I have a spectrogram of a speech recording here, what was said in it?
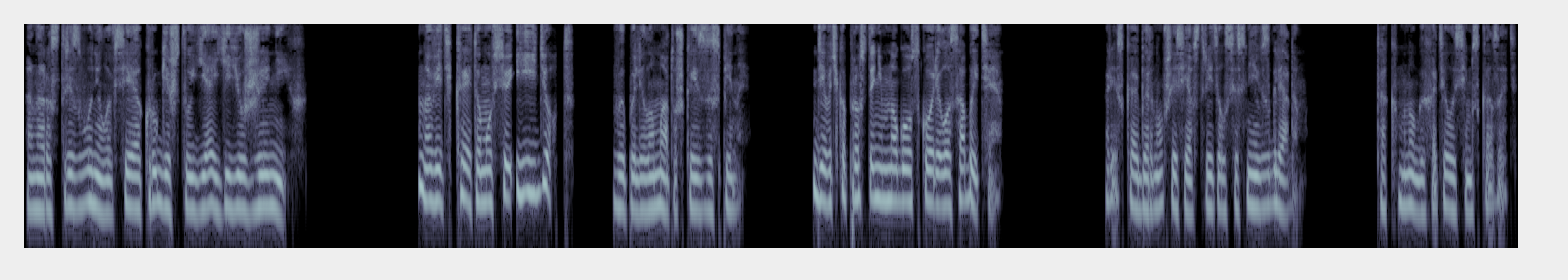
Она растрезвонила всей округе, что я ее жених. «Но ведь к этому все и идет, выпалила матушка из-за спины. Девочка просто немного ускорила события. Резко обернувшись, я встретился с ней взглядом. Так много хотелось им сказать.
